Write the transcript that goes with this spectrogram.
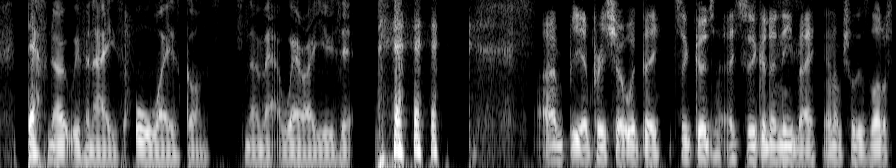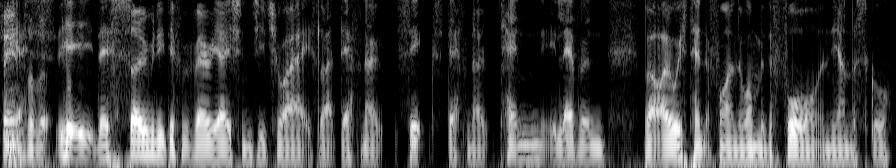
Death Note with an A is always gone, no matter where I use it. Um, I'm yeah, pretty sure it would be. It's a good, it's a good anime, and I'm sure there's a lot of fans of it. Yes. There's so many different variations you try. It's like Death Note 6, Death Note 10, 11, but I always tend to find the one with the 4 and the underscore.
